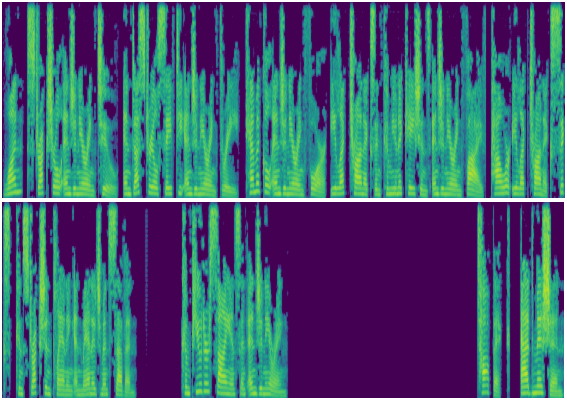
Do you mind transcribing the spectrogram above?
1. Structural Engineering 2, Industrial Safety Engineering 3, Chemical Engineering 4, Electronics and Communications Engineering 5, Power Electronics 6, Construction Planning and Management 7. Computer Science and Engineering Topic. Admission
